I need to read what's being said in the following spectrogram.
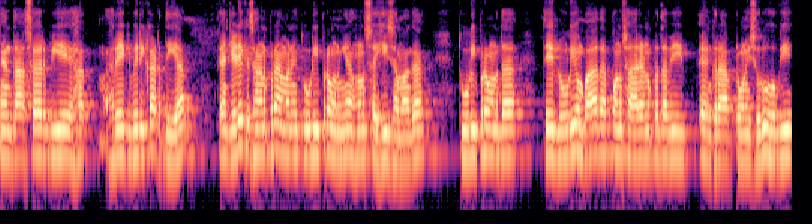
ਅ, 10 ਰੁਪਏ ਹ- ਹਰੇਕ ਵਾਰੀ ਘਟਦੀ ਆ। ਤਾਂ ਜਿਹੜੇ ਕਿਸਾਨ ਭਰਾਵਾਂ ਨੇ ਤੂੜੀ ਭਰਾਉਣੀ ਆ ਹੁਣ ਸਹੀ ਸਮਾਂ ਗਾ ਤੂੜੀ ਭਰਾਉਣ ਦਾ ਅਤੇ ਲੋਹੜੀਓਂ ਬਾਅਦ ਆਪਾਂ ਨੂੰ ਸਾਰਿਆਂ ਨੂੰ ਪਤਾ ਵੀ ਅ, ਗਰਾਫਟ ਆਉਣੀ ਸ਼ੁਰੂ ਹੋ ਗਈ।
